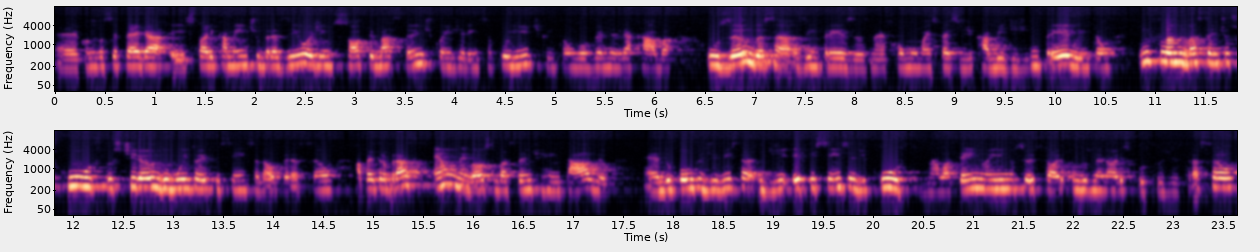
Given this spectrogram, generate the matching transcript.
é, quando você pega historicamente o Brasil, a gente sofre bastante com a ingerência política, então o governo ele acaba usando essas empresas, né, como uma espécie de cabide de emprego, então inflando bastante os custos, tirando muito a eficiência da operação. A Petrobras é um negócio bastante rentável, é, do ponto de vista de eficiência de custos. Né? Ela tem aí no seu histórico um dos menores custos de extração,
